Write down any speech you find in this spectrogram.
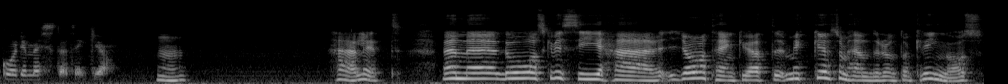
går det mesta tänker jag. Mm. Härligt. Men eh, då ska vi se här. Jag tänker ju att mycket som händer runt omkring oss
